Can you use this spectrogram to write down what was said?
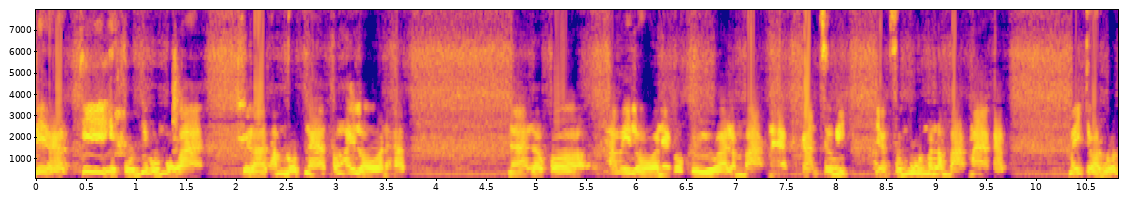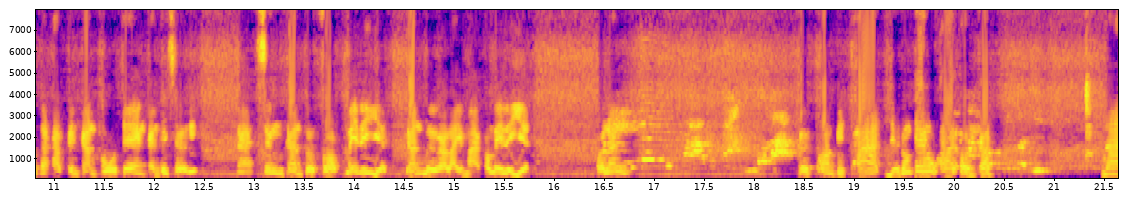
นี่นะครับที่เหตุผลที่ผมบอกว่า เวลาทำรถนะฮะต้องให้รอนะครับ นะแล้วก็ถ้าไม่รอเนี่ยก็คือว่าลำบากนะครับ การเซอร์วิสอย่างสมบูรณ์มันลำบากมากครับ ไม่จอดรถนะครับ เป็นการโทรแจ้งกันเฉยๆนะซึ่งการตรวจสอบไม่ละเอียดการเบิกอะไรมาก็ไม่ละเอียด เพราะนั้นเกิดความผิดพลาดเดี๋ยวต้องแจ้งลูกค้าก่อนครับ นะ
